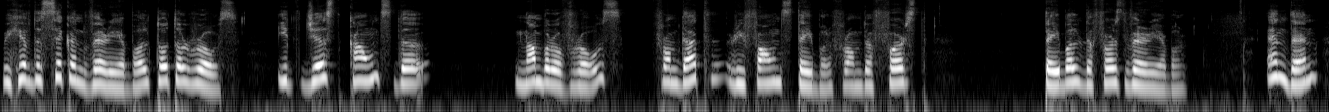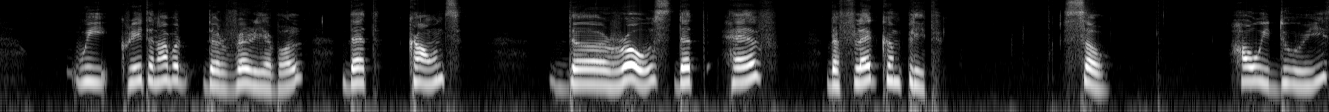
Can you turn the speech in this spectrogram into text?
we have the second variable, total rows. It just counts the number of rows from that refounds table, from the first table, the first variable. And then we create another variable that counts the rows that have the flag complete. So, how we do it,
